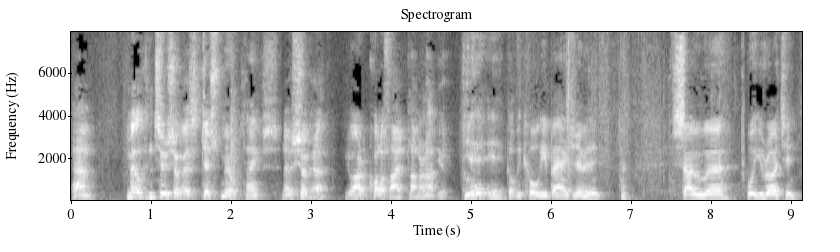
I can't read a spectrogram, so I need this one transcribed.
Um, milk and two sugars? Just milk, thanks. No sugar? You are a qualified plumber, aren't you? Yeah, yeah, got my corgi badge and everything. so, uh, what are you writing?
